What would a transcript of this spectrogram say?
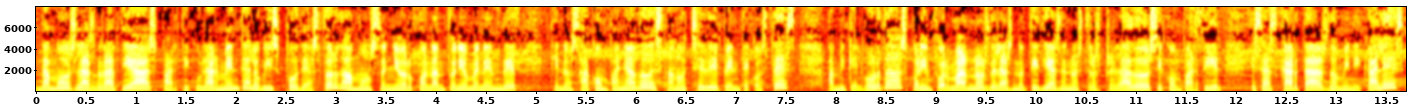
Damos las gracias particularmente al obispo de Astorga, Monseñor Juan Antonio Menéndez, que nos ha acompañado esta noche de Pentecostés, a Miquel Bordas por informarnos de las noticias de nuestros prelados y compartir esas cartas dominicales,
